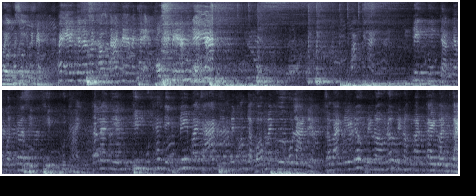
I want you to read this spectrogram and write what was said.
ไปพระเอกเป็นไงพระเอกจะได้มาเท่าตายแม่มาแทะเขาพี่แม่มึงเด็เด็กกนะฟังที่ไหนเด็กหนุ่มจากจังหวัดกระสินธุ์ถิ่นผู้ไทยกำลังกินถิ่นผู้ไทยเด็กมีภาษาถิ่นเป็นของเจ้าของไม่คือโคราชเนี่ย สวัสดีเด้อพี่น้องเด้อพี่น้องบันไก่บันไก่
